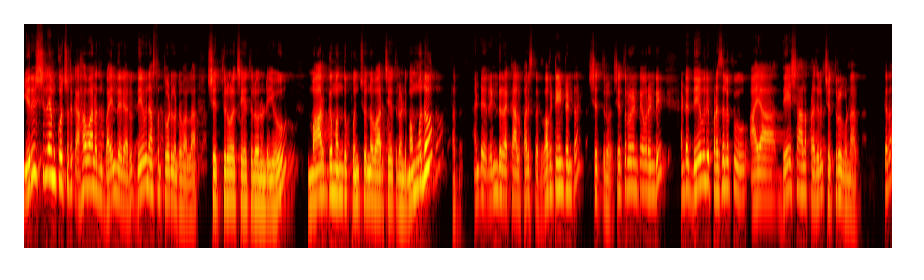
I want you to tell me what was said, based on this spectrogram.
ఎరుషులేంకి వచ్చుటకు అహవానదులు బయలుదేరారు. దేవుని హస్తం తోడుకుంటం వల్ల శత్రువుల చేతిలో నుండి మార్గమందు పొంచున్న వారి చేతిలో నుండి మమ్మను అంటే రెండు రకాల పరిస్థితులు. ఒకటి ఏంటంట శత్రువు శత్రువులు అంటే ఎవరండి? అంటే దేవుని ప్రజలకు ఆయా దేశాల ప్రజలు శత్రువులు ఉన్నారు కదా?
